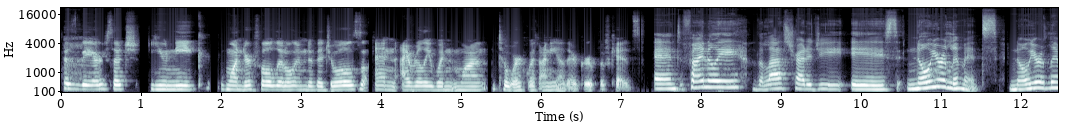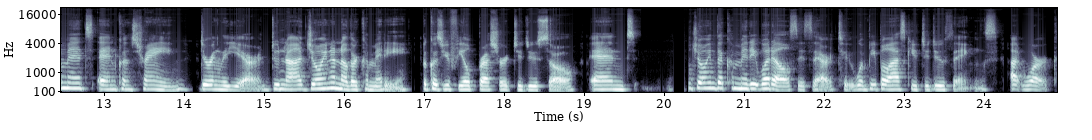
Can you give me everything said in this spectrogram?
because they are such unique, wonderful little individuals. And I really wouldn't want to work with any other group of kids. And finally, the last strategy is know your limits. Know your limits and constrain during the year. Do not join another committee because you feel pressured to do so. And join the committee. What else is there too? When people ask you to do things at work,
